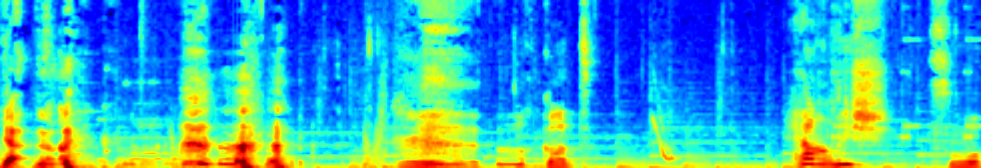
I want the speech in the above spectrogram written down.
Ja, das, Oh Gott. Herrlich. so.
